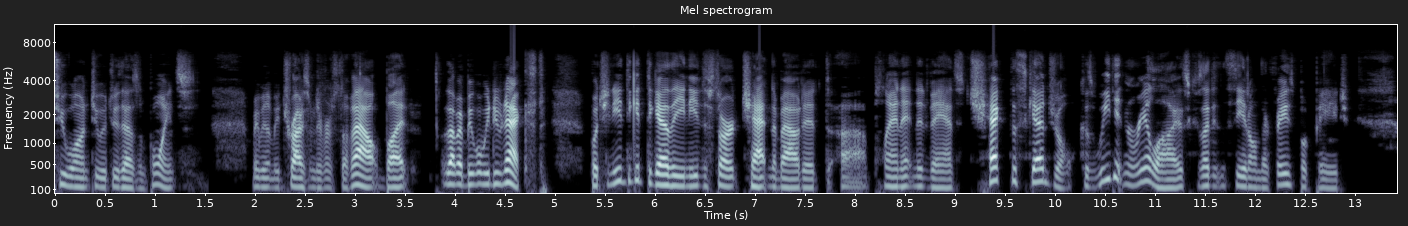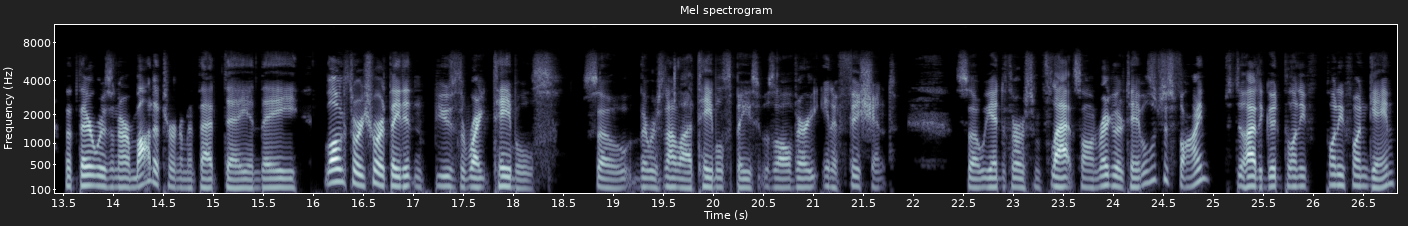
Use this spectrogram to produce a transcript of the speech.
2 on 2 at 2,000 points. Maybe let me try some different stuff out, but that might be what we do next. But you need to get together, you need to start chatting about it, uh, plan it in advance, check the schedule, because we didn't realize, because I didn't see it on their Facebook page, that there was an Armada tournament that day, and they, long story short, they didn't use the right tables. So there was not a lot of table space. It was all very inefficient. So we had to throw some flats on regular tables, which is fine. Still had a good, plenty, plenty fun game.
